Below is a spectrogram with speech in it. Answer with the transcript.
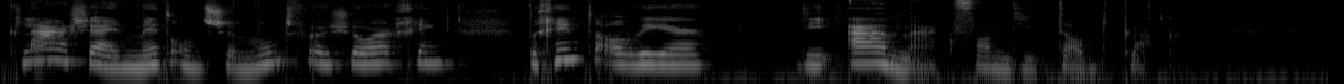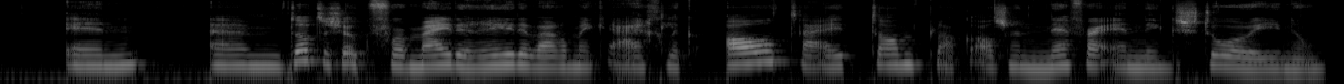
klaar zijn met onze mondverzorging, begint alweer die aanmaak van die tandplak. En Um, dat is ook voor mij de reden waarom ik eigenlijk altijd tandplak als een never-ending story noem.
